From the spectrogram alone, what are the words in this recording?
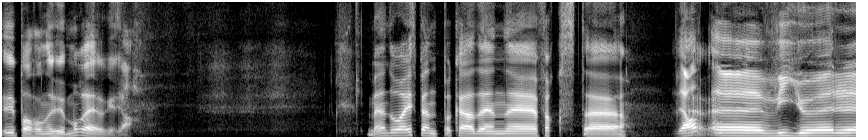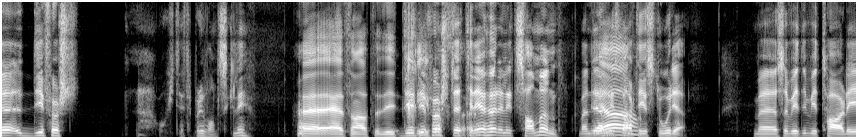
Upassende humor er jo gøy. Ja. Men da er jeg spent på hva den eh, første Ja, eh, vi gjør eh, de første Oi, dette blir vanskelig. eh, det sånn at de De, de første tre hører litt sammen, men det er litt snart historie. Men, så vi, vi tar de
